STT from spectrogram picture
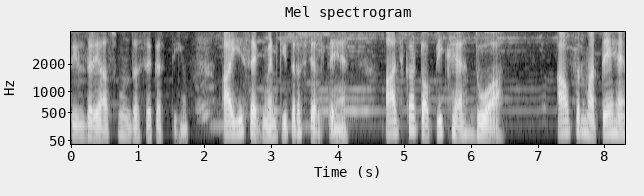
دل دریا سمندر سے کرتی ہوں۔ آئیے سیگمنٹ کی طرف چلتے ہیں۔ آج کا ٹاپک ہے دعا۔ آپ فرماتے ہیں،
